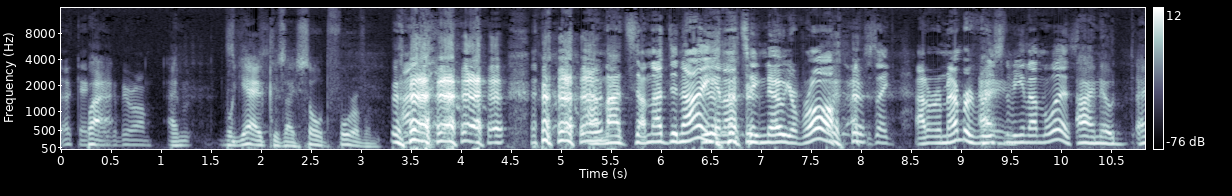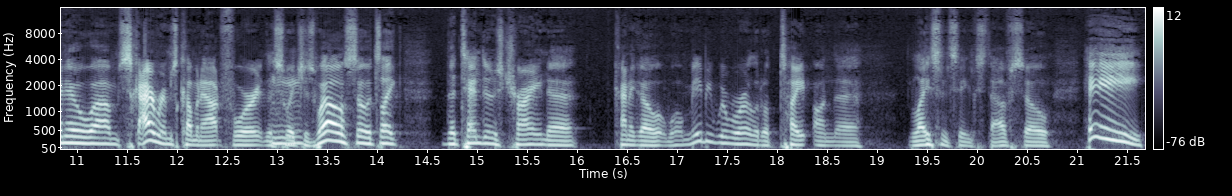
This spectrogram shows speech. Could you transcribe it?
okay, Well, I could be wrong. I'm well, yeah, because I sold four of them. I'm not. I'm not denying it. I'm not saying no, you're wrong. I'm just like I don't remember recently being on the list. I know, I know. Um, Skyrim's coming out for Mm-hmm. the Switch as well, so it's like Nintendo's trying to kind of go. Well, maybe we were a little tight on the licensing stuff. So hey,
